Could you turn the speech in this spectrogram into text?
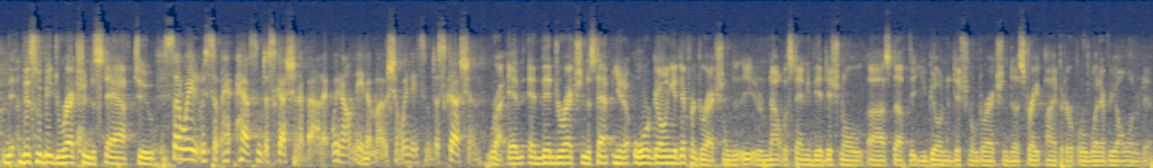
th- this would be direction to staff to, So we so have some discussion about it. We don't need a motion, we need some discussion. right, and, and then direction to staff, you know, or going a different direction, you know, notwithstanding the additional uh, stuff that you go in additional direction to straight pipe it or, or whatever y'all want to do.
